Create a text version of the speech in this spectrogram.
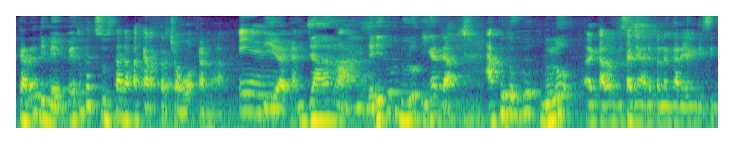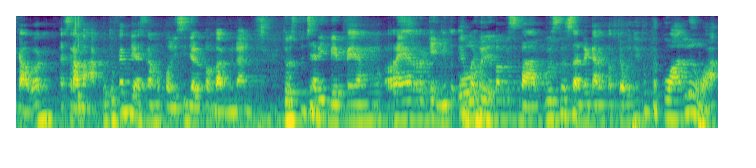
Karena di BP itu kan susah dapat karakter cowok kan Wak. Iya. Iya kan jarang. Jadi tuh dulu ingat dah, aku tunggu dulu eh, kalau misalnya ada pendengar yang di Singkawang, asrama aku tuh kan di asrama polisi jalan pembangunan. Terus tuh cari BP yang rare kayak gitu, yang Oh, bajunya iya. bagus-bagus, terus ada karakter cowoknya tuh ke Kuala, Wak.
